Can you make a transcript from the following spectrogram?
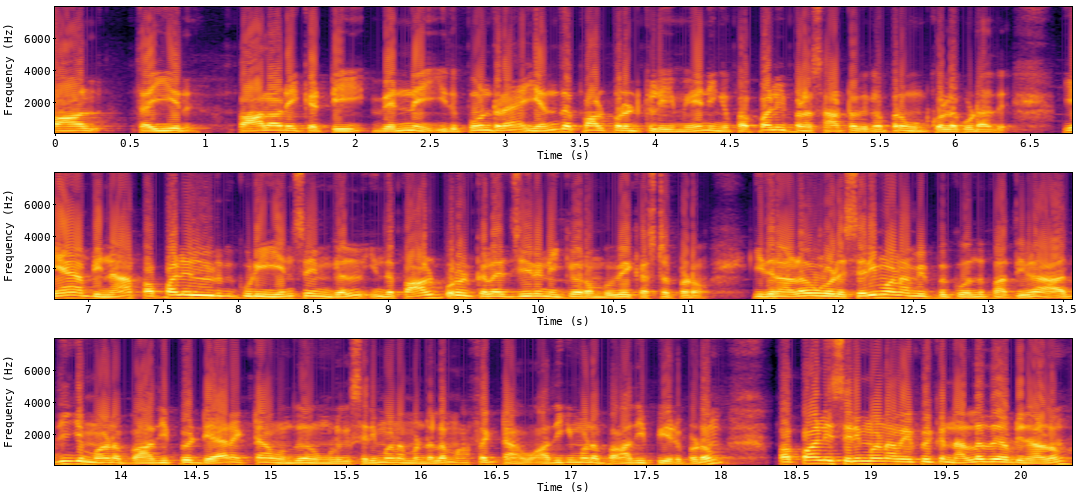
பால் தயிர் பாலாடை கட்டி வெண்ணெய் இது போன்ற எந்த பால் பொருட்களையுமே நீங்கள் பப்பாளி பழம் சாப்பிட்டதுக்கப்புறம் உட்கொள்ளக்கூடாது. ஏன் அப்படின்னா பப்பாளியில் இருக்கக்கூடிய என்சைம்கள் இந்த பால் பொருட்களை ஜீரணிக்க ரொம்பவே கஷ்டப்படும். இதனால் உங்களுடைய செரிமான அமைப்புக்கு வந்து பார்த்தீங்கன்னா அதிகமான பாதிப்பு டேரெக்டாக வந்து உங்களுக்கு செரிமான மண்டலம் அஃபெக்ட் ஆகும். அதிகமான பாதிப்பு ஏற்படும். பப்பாளி செரிமான அமைப்புக்கு நல்லது அப்படின்னாலும்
